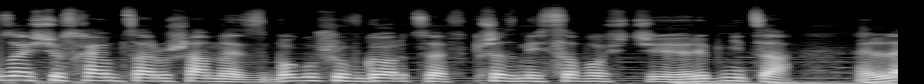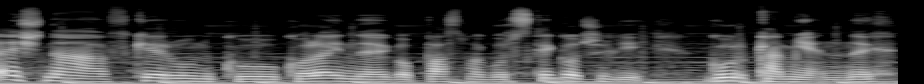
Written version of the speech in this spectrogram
Po zejściu z ruszamy z Boguszów Gorcew przez miejscowość Rybnica Leśna w kierunku kolejnego pasma górskiego, czyli Gór Kamiennych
